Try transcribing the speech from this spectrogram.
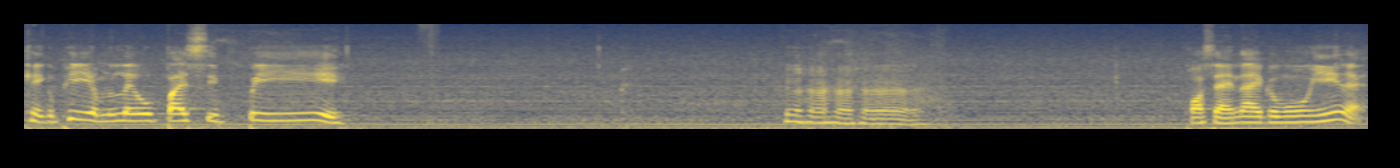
แข่งกับพี่มันเร็วไปสิบปี พอแสงได้ก็มูงี้แหละ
